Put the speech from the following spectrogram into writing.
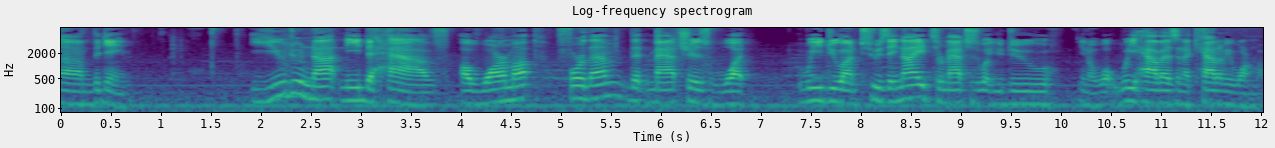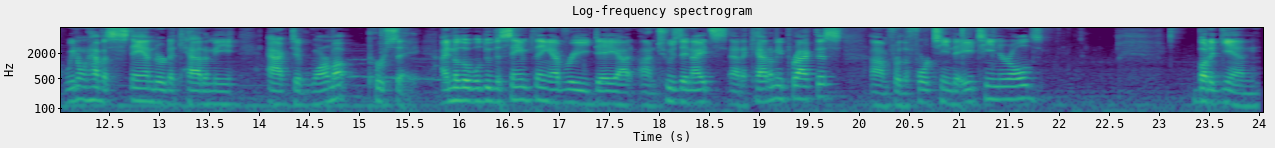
um, the game. You do not need to have a warm up for them that matches what we do on Tuesday nights or matches what you do, you know, what we have as an academy warm up. We don't have a standard academy active warm up per se. I know that we'll do the same thing every day at, on Tuesday nights at academy practice um, for the 14 to 18 year olds. But again,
